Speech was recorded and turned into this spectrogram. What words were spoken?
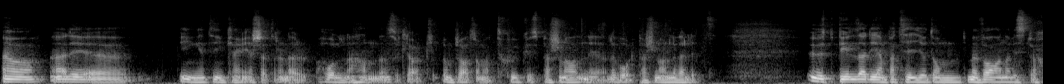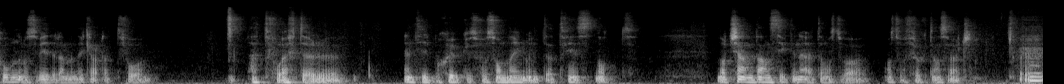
Ja, det är, ingenting kan ju ersätta den där hållna handen såklart. De pratar om att sjukhuspersonalen, är, eller vårdpersonalen är väldigt utbildad i empati och de, de är vana vid situationen och så vidare. Men det är klart att få, att få efter en tid på sjukhus få somna in och inte att det finns något, något känt ansikte i närheten måste vara, måste vara fruktansvärt. Mm.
